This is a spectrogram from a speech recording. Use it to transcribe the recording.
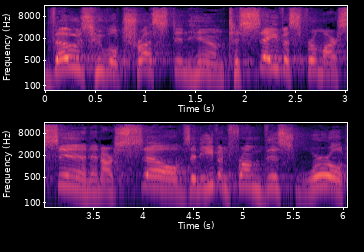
those who will trust in him to save us from our sin and ourselves and even from this world,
